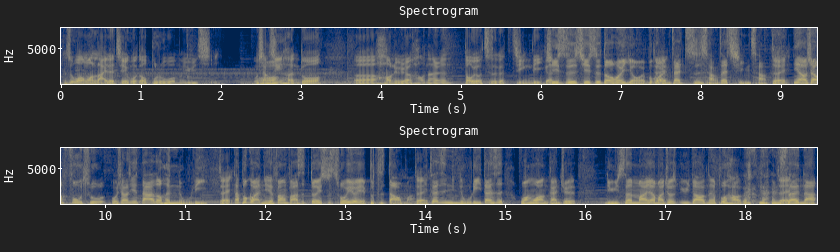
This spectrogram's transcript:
可是往往来的结果都不如我们预期。我相信很多。呃，好女人、好男人都有这个经历，跟其实其实都会有诶，不管你在职场、在情场，对，你好像付出，我相信大家都很努力，对。但不管你的方法是对是错，因为也不知道嘛，对。但是你努力，但是往往感觉女生嘛，要么就是遇到那个不好的男生啊，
